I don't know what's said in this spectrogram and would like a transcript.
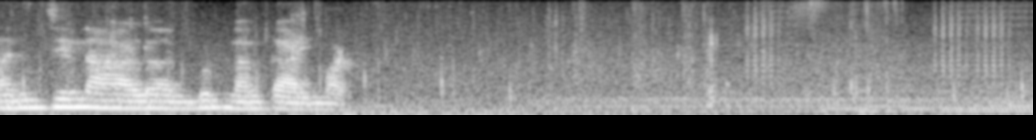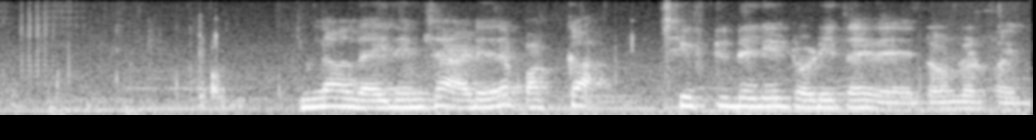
ಪಂಜಿನ ಹಾಳು ಅಂದ್ಬಿಟ್ಟು ನಂತ ಹಾಳು ಮಾಡಿ ಇನ್ನ ಒಂದು ಐದು ನಿಮಿಷ ಆಡಿದ್ರೆ ಪಕ್ಕ ಶಿಫ್ಟ್ ಡಿಲೀಟ್ ಹೊಡಿತಾ ಇದೆ ಡೌನ್ಲೋಡ್ ಫೈಲ್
